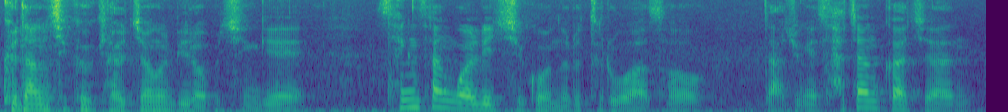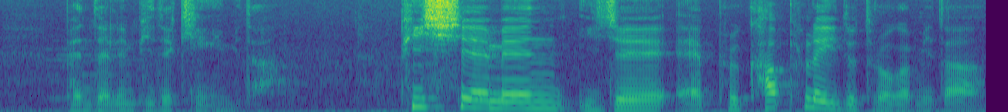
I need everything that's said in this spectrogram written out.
그 당시 그 결정을 밀어붙인 게 생산관리 직원으로 들어와서 나중에 사장까지 한 벤델린 비데킹입니다. PCM엔 이제 애플 카플레이도 들어갑니다.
